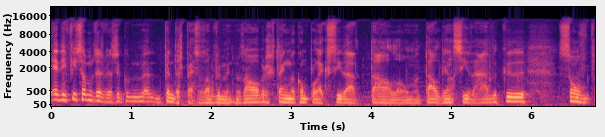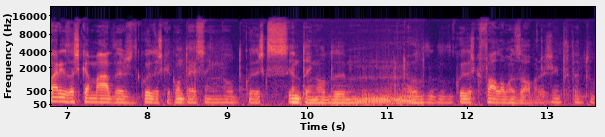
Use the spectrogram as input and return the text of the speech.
É difícil muitas vezes, depende das peças obviamente, mas há obras que têm uma complexidade tal ou uma tal densidade que são várias as camadas de coisas que acontecem ou de coisas que se sentem ou de, ou de, de coisas que falam as obras. E portanto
